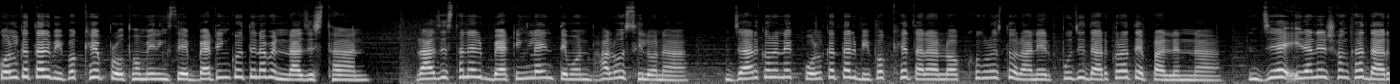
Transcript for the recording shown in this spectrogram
কলকাতার বিপক্ষে প্রথম ইনিংসে ব্যাটিং করতে নামেন রাজস্থান। রাজস্থানের ব্যাটিং লাইন তেমন ভালো ছিল না, যার কারণে কলকাতার বিপক্ষে তারা লক্ষ্যগ্রস্ত রানের পুঁজি দাঁড় করাতে পারলেন না। যে ইরানের সংখ্যা দাঁড়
